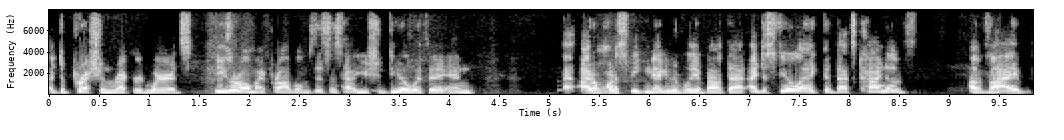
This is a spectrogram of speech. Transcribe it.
a depression record where it's these are all my problems this is how you should deal with it. And i don't want to speak negatively about that. I just feel like that that's kind of a vibe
